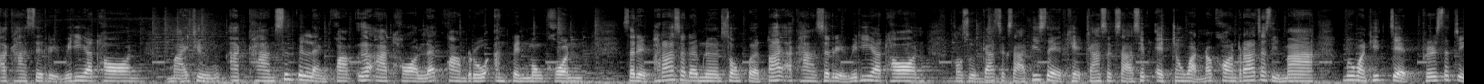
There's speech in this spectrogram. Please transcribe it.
อาคารสิริวิทยาธรหมายถึงอาคารซึ่งเป็นแหล่งความเอื้ออาทรและความรู้อันเป็นมงคล เสด็จพระราชดำเนินทรงเปิดป้ายอาคารสิริวิทยาธรของศูนย์การศึกษาพิเศษเขตการศึกษา 11 จังหวัดนครราชสีมา เมื่อวันที่ 7 พฤศจิ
